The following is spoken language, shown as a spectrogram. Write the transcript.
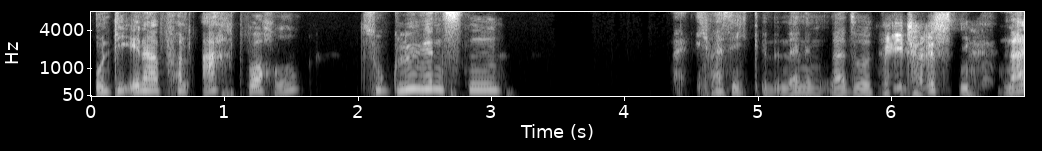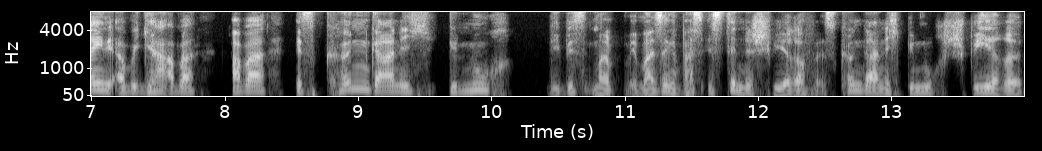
Und die innerhalb von acht Wochen zu glühendsten, ich weiß nicht, also. Militaristen. Nein, aber ja, aber, aber es können gar nicht genug, die wissen, man weiß ja, was ist denn eine schwere, es können gar nicht genug schwere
